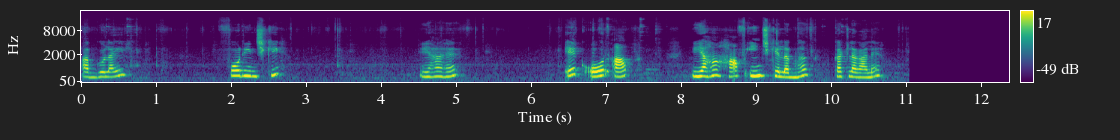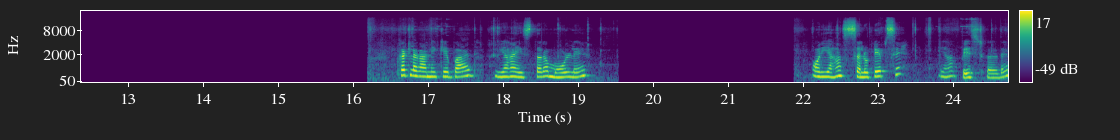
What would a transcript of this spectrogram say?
अब गोलाई फोर इंच की यहाँ है। एक और आप यहाँ हाफ़ इंच के लगभग कट लगा लें। कट लगाने के बाद यहाँ इस तरह मोड़ लें। और यहाँ सेलो टेप से यहाँ पेस्ट कर दें।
